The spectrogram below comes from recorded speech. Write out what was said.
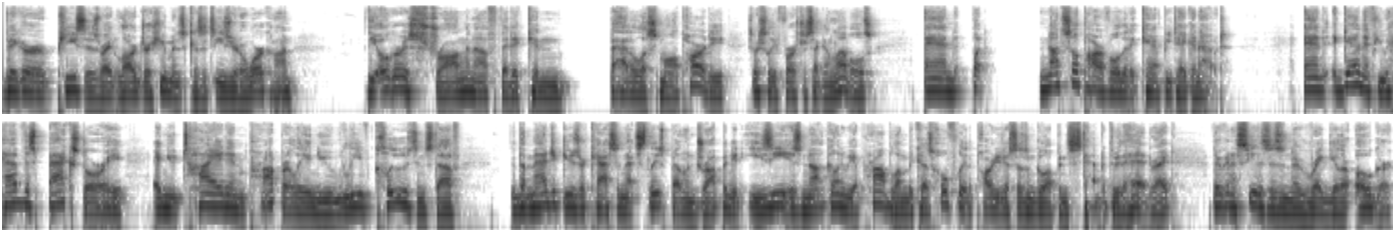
bigger pieces, right, larger humans because it's easier to work on. The ogre is strong enough that it can battle a small party, especially first or second levels, and but not so powerful that it can't be taken out. And again, if you have this backstory and you tie it in properly and you leave clues and stuff, the magic user casting that sleep spell and dropping it easy is not going to be a problem because hopefully the party just doesn't go up and stab it through the head, right? They're going to see this isn't a regular ogre.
